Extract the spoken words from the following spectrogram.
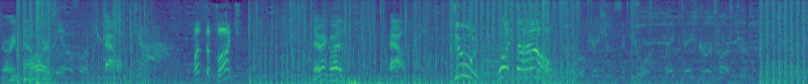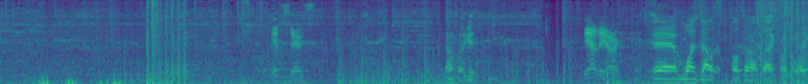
Sorry, now ours. Ow. What the fuck? There we go. Ow. Dude, what the hell? Location secure. Maintain current posture. They upstairs. Sounds like it. Yeah, they are. Uh, one's out, also outside across the way.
